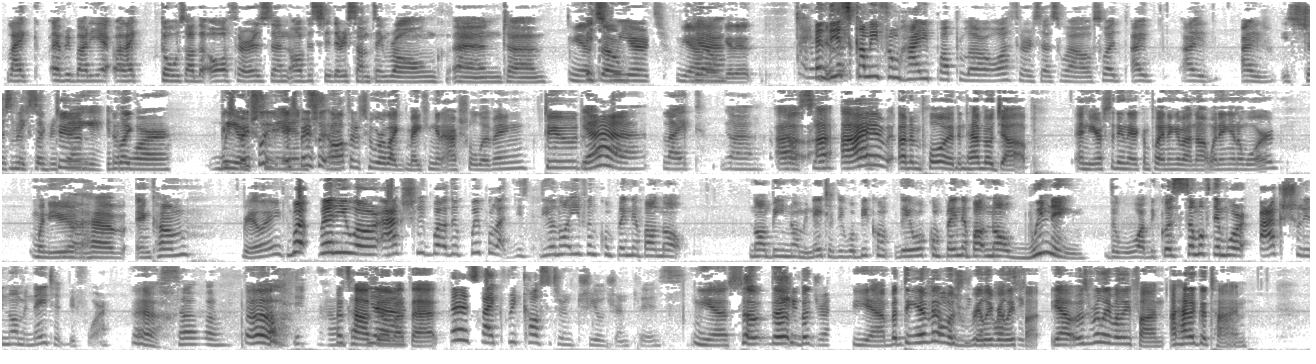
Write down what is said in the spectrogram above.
like everybody, like those other authors, and obviously there is something wrong, and um, Yeah, it's so- weird. yeah, I don't get it. Don't and get this coming from highly popular authors as well, so I, I, I, I it just It's makes like, everything dude, like, more weird. especially especially authors who are like making an actual living, dude. Yeah, like uh, Uh, I, I am unemployed and have no job, and you're sitting there complaining about not winning an award when you Yeah. have income. Really? Well, when you are actually, well, the people like this, they are not even complaining about not not being nominated. They will be com- they were complaining about not winning the award because some of them were actually nominated before. Ugh. So Ugh. you know, That's how I feel about that. It's like recalcitrant children, please. Yeah. So the but Children. yeah, but the event was really really fun. Yeah, it was really really fun. I had a good time.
